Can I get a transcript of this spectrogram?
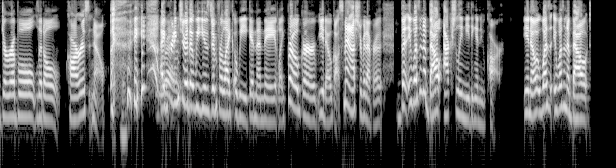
durable little cars? No. I'm pretty sure that we used them for like a week and then they like broke or, you know, got smashed or whatever. But it wasn't about actually needing a new car. You know, it was it wasn't about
